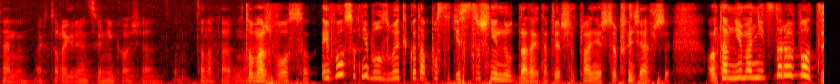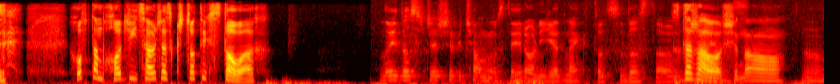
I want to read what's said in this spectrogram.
ten aktora grającego Nikosia. To, to na pewno. Tomasz Włosok. Ej, Włosok nie był zły, tylko ta postać jest strasznie nudna tak na pierwszym planie, jeszcze powiedziawszy. On tam nie ma nic do roboty. Chłop tam chodzi i cały czas krzyczy o tych stołach. No i dosyć rzeczy wyciągnął z tej roli jednak to, co dostał. Zdarzało więc- się, no. no.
